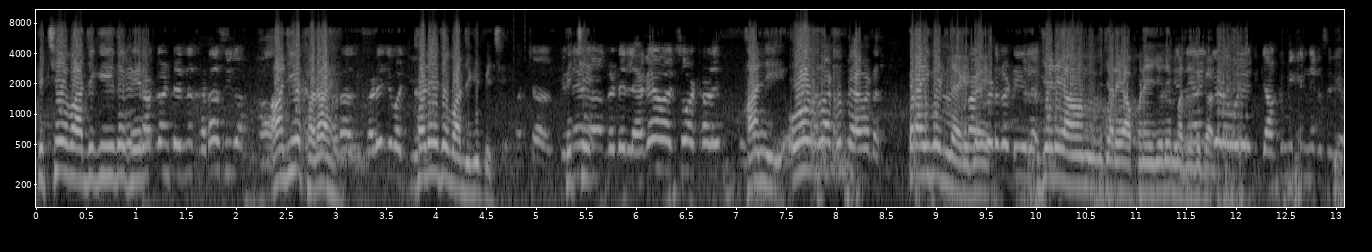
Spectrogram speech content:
ਪਿੱਛੇ ਵੱਜ ਗਈ ਤੇ ਫਿਰ ਟਰੱਕ ਕੰਟੇਨਰ ਖੜਾ ਸੀਗਾ? ਹਾਂਜੀ ਇਹ ਖੜਾ ਹੈ। ਖੜਾ ਚ ਵੱਜੀ ਖੜੇ ਤੇ ਵੱਜ ਗਈ ਪਿੱਛੇ। ਅੱਛਾ ਪਿੱਛੇ- ਗੱਡੇ ਲੈ ਗਏ ਉਹ 108 ਵਾਲੇ? ਹਾਂਜੀ ਉਹ 108 ਪ੍ਰਾਈਵੇਟ ਪ੍ਰਾਈਵੇਟ ਲੈ ਕੇ ਗਏ। ਜਿਹੜੇ ਆਮ ਵਿਚਾਰੇ ਆਪਣੇ ਜਿਹੜੇ ਮਦਦ ਇੰਜਰਡ ਕਰ ਹੋਏ ਜ਼ਖਮੀ ਕਿੰਨੇ ਕੁ ਸੀਗੇ?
